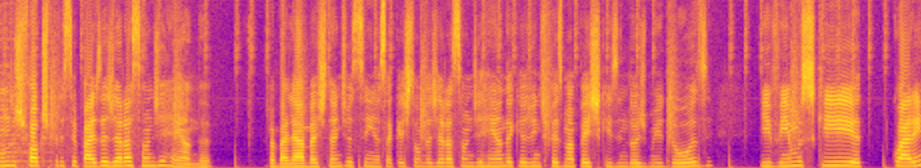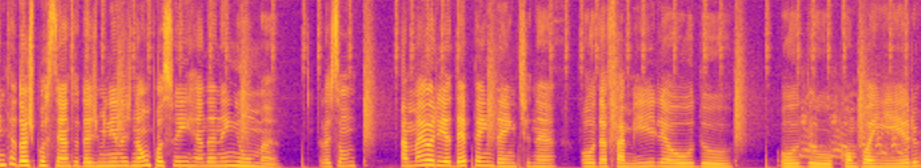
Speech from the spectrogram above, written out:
um dos focos principais é a geração de renda trabalhar bastante assim essa questão da geração de renda que a gente fez uma pesquisa em 2012 e vimos que 42% das meninas não possuem renda nenhuma. Elas são a maioria dependente, né, ou da família ou do ou do companheiro.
